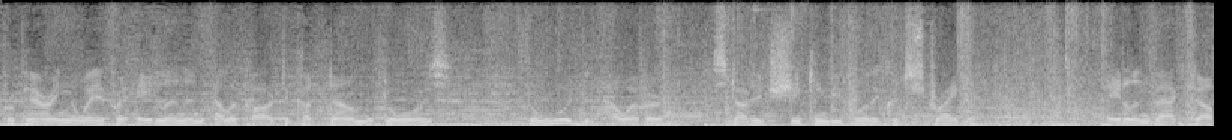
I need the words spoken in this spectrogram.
preparing the way for Adolin and Elhokar to cut down the doors. The wood, however, started shaking before they could strike. Adolin backed up,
